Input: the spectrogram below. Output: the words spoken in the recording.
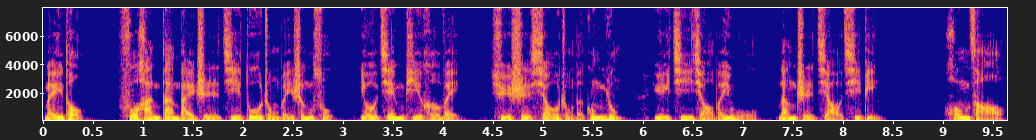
梅豆富含蛋白质及多种维生素，有健脾和胃、祛湿消肿的功用，与鸡脚为伍，能治脚气病。红枣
